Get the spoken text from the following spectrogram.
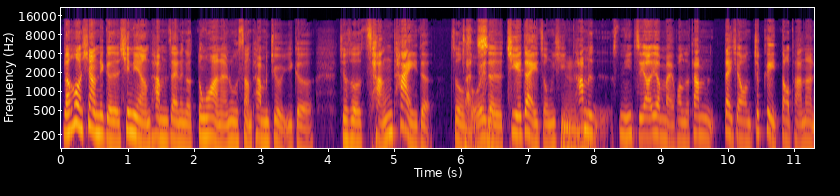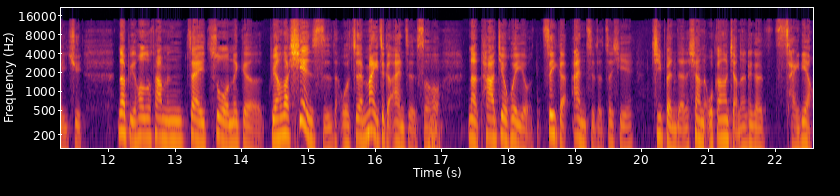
然后像那个新年阳他们在那个东化南路上，他们就有一个就是说常态的这种所谓的接待中心，他们你只要要买房子，他们代销就可以到他那里去。那比方说他们在做那个，比方说现实的，我在卖这个案子的时候，嗯，那他就会有这个案子的这些基本的，像我刚刚讲的那个材料，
